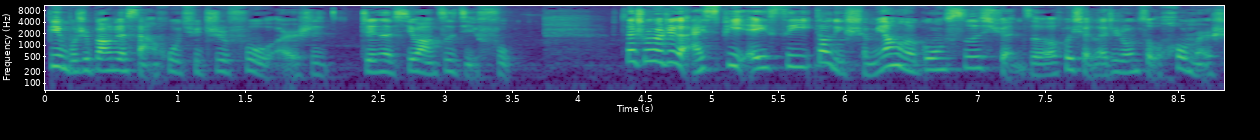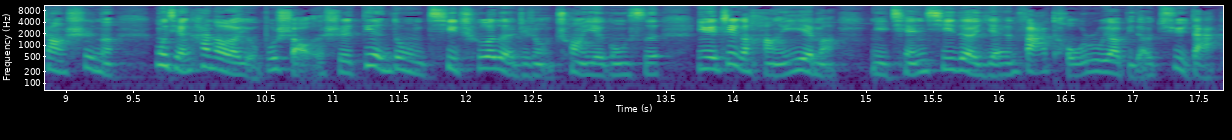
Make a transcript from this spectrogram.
并不是帮着散户去致富，而是真的希望自己富。再说说这个 SPAC 到底什么样的公司选择会选择这种走后门上市呢？目前看到了有不少的是电动汽车的这种创业公司，因为这个行业嘛，你前期的研发投入要比较巨大，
